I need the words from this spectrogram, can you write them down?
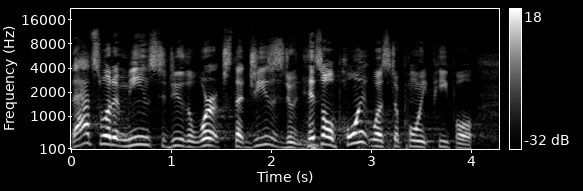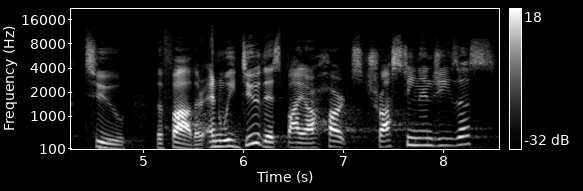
That's what it means to do the works that Jesus is doing. His whole point was to point people to the Father. And we do this by our hearts trusting in Jesus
